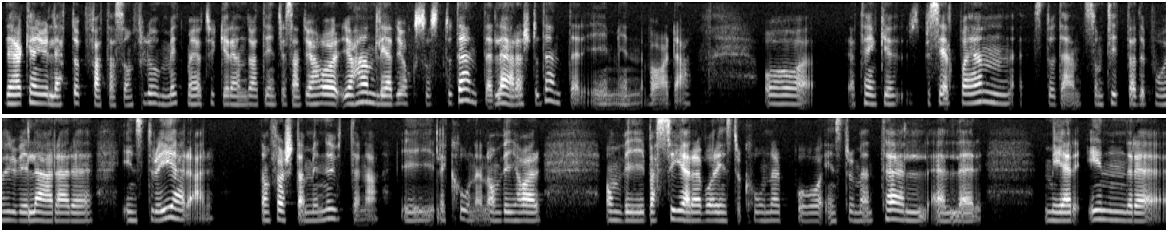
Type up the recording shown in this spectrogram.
Det här kan ju lätt uppfattas som flummigt men jag tycker ändå att det är intressant. Jag, har, jag handleder också studenter, lärarstudenter i min vardag. Och jag tänker speciellt på en student som tittade på hur vi lärare instruerar de första minuterna i lektionen. Om vi, har, om vi baserar våra instruktioner på instrumentell eller mer inre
